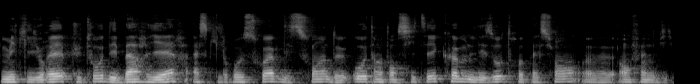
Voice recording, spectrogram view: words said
mais qu'il y aurait plutôt des barrières à ce qu'ils reçoivent des soins de haute intensité comme les autres patients en fin de vie.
